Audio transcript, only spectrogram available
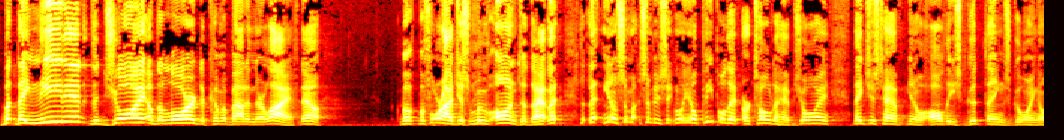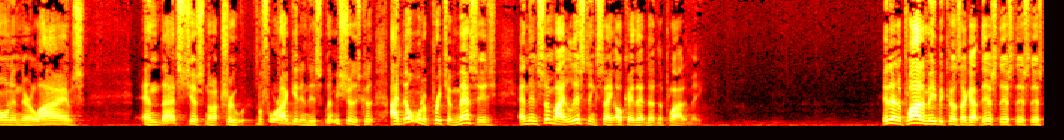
But they needed the joy of the Lord to come about in their life. Now, before I just move on to that, let, let, you know, some, some people say, well, you know, people that are told to have joy, they just have, you know, all these good things going on in their lives. And that's just not true. Before I get into this, let me show this because I don't want to preach a message and then somebody listening saying, okay, that doesn't apply to me. It doesn't apply to me because I got this, this, this, this.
